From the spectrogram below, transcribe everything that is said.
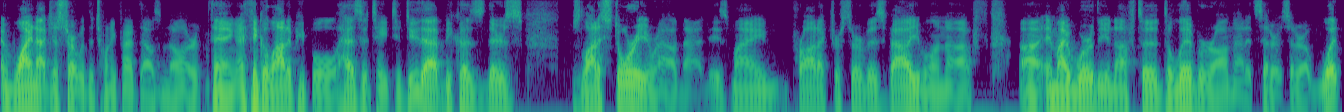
and why not just start with the twenty five thousand dollar thing? I think a lot of people hesitate to do that because there's there's a lot of story around that. Is my product or service valuable enough? Uh, am I worthy enough to deliver on that, et cetera, et cetera? What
